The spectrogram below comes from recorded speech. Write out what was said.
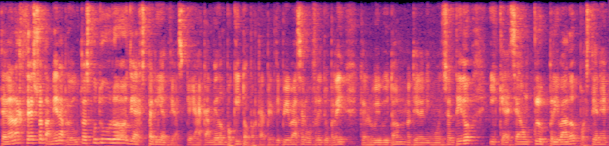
Te dan acceso también a productos futuros y a experiencias, que ha cambiado un poquito porque al principio iba a ser un free to play, que Louis Vuitton no tiene ningún sentido, y que sea un club privado, pues tiene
